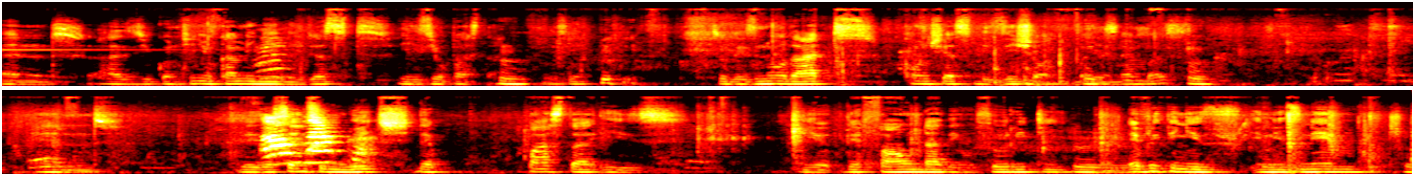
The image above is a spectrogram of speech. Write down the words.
and as you continue coming in, you just he's your pastor. Mm. You see, so there's no that conscious decision by the members, Mm. and there's a sense in which the pastor is the, the founder, the authority. Mm. Everything is in his name. True.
